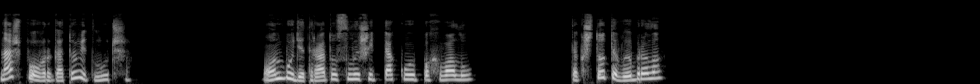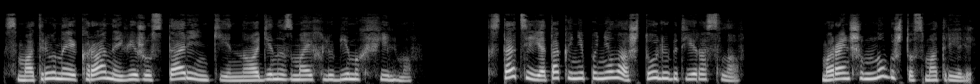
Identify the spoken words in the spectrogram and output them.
Наш повар готовит лучше. Он будет рад услышать такую похвалу. Так что ты выбрала? Смотрю на экран и вижу старенький, но один из моих любимых фильмов. Кстати, я так и не поняла, что любит Ярослав. Мы раньше много что смотрели,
